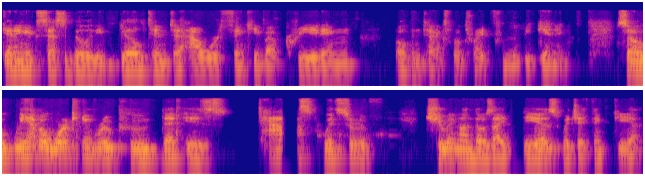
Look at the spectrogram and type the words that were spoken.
getting accessibility built into how we're thinking about creating open textbooks right from the beginning. So we have a working group who that is tasked with sort of chewing on those ideas, which I think, yeah,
